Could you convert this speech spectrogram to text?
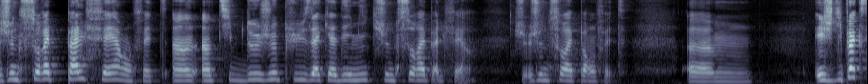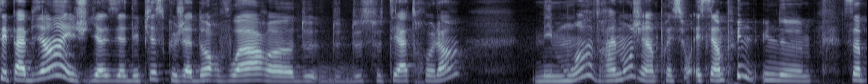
Je ne saurais pas le faire, en fait. Un, type de jeu plus académique, je ne saurais pas le faire. Je, ne saurais pas, en fait. Euh, et je dis pas que c'est pas bien, il y, a- des pièces que j'adore voir euh, de, ce théâtre-là. Mais moi, vraiment, j'ai l'impression, et c'est un peu une, une, c'est un-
